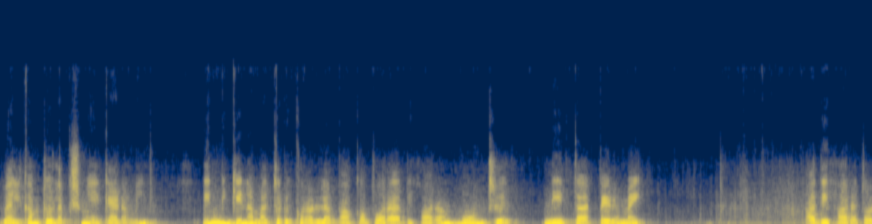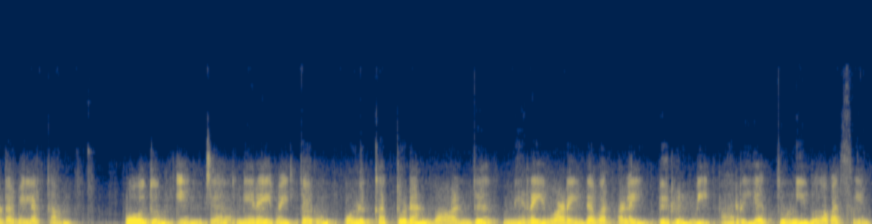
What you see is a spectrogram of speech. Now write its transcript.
வெல்கம் டு லக்ஷ்மி அகாடமி இன்னைக்கு நம்ம திருக்குறள்ல பார்க்க போற அதிகாரம் மூன்று நீத்தார் பெருமை. அதிகாரத்தோட விளக்கம் போதும் என்ற நிறைவை தரும் ஒழுக்கத்துடன் வாழ்ந்து நிறைவடைந்தவர்களை விரும்பி அறிய துணிவு அவசியம்.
